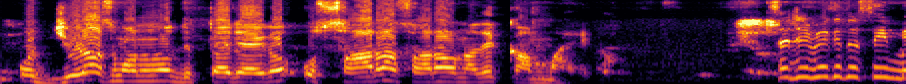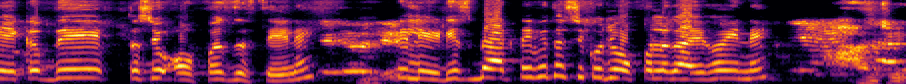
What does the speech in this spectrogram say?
ਉਹ ਜਿਹੜਾ ਸਮਾਨ ਉਹਨਾਂ ਨੂੰ ਦਿੱਤਾ ਜਾਏਗਾ ਉਹ ਸਾਰਾ ਸਾਰਾ ਉਹਨਾਂ ਦੇ ਕੰਮ ਆਏਗਾ ਸਰ ਜਿਵੇਂ ਕਿ ਤੁਸੀਂ ਮੇਕਅਪ ਦੇ ਤੁਸੀਂ ਆਫਰਸ ਦੱਸੇ ਨੇ ਤੇ ਲੇਡੀਜ਼ ਬੈਗ ਤੇ ਵੀ ਤੁਸੀਂ ਕੁਝ ਆਫਰ ਲਗਾਏ ਹੋਏ ਨੇ ਹਾਂਜੀ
